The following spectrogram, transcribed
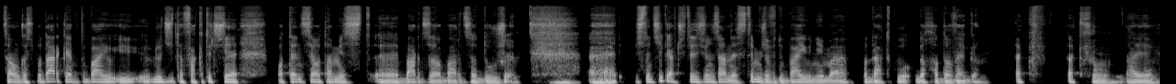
całą gospodarkę w Dubaju i ludzi, to faktycznie potencjał tam jest bardzo, bardzo duży. Jestem ciekaw, czy to jest związane z tym, że w Dubaju nie ma podatku dochodowego. Tak, tak daje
